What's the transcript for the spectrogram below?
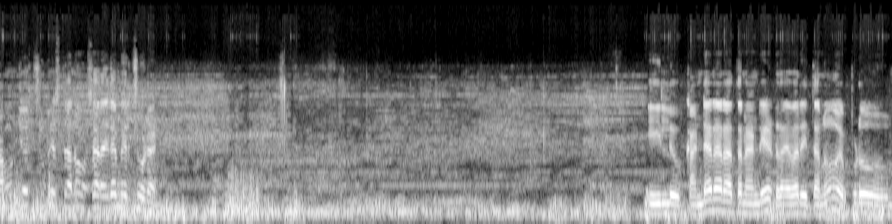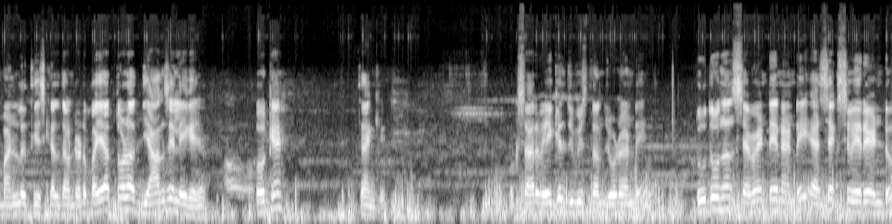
రౌండ్ చేసి చూపిస్తాను. ఒకసారి అయితే మీరు చూడండి. వీళ్ళు కంటైనర్ అతనండి డ్రైవర్ ఇతను. ఎప్పుడు బండ్లు తీసుకెళ్తూ ఉంటాడు. భయ్యా తోడా ధ్యాన్ సే లేకే ఓకే? థ్యాంక్ యూ ఒకసారి వెహికల్ చూపిస్తాను చూడండి. టూ థౌజండ్ సెవెంటీన్ అండి ఎస్ఎక్స్ వేరియంట్.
